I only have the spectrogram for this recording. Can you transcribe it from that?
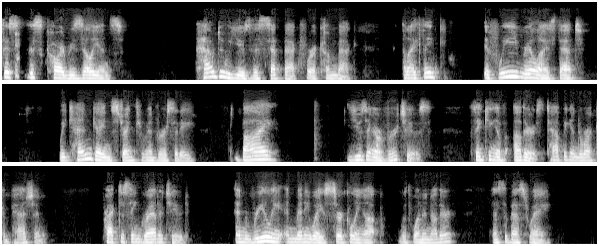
This, this card, resilience, how do we use this setback for a comeback? And I think if we realize that we can gain strength from adversity by using our virtues, thinking of others, tapping into our compassion, practicing gratitude, and really, in many ways, circling up with one another, that's the best way.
